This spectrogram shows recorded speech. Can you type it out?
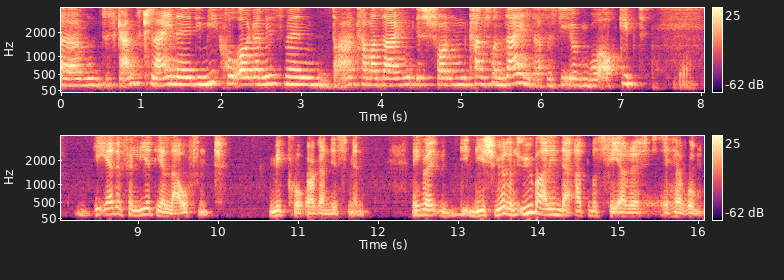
ähm, das ganz Kleine, die Mikroorganismen? Da kann man sagen, ist schon, kann schon sein, dass es die irgendwo auch gibt. Die Erde verliert ja laufend Mikroorganismen. Nicht? Weil die, die schwirren überall in der Atmosphäre herum.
